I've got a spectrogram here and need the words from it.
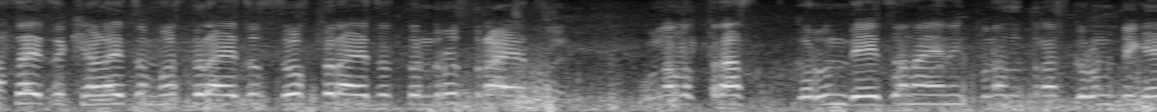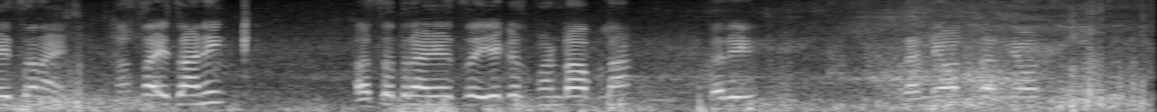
हसायचं खेळायचं मस्त राहायचं स्वस्त राहायचं तंदुरुस्त राहायचं. कुणाला त्रास करून द्यायचा नाही आणि कुणाचा त्रास करून बी घ्यायचा नाही. हसायचं आणि हसत राहायचं. एकच फंडा आपला. तरी धन्यवाद धन्यवाद.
